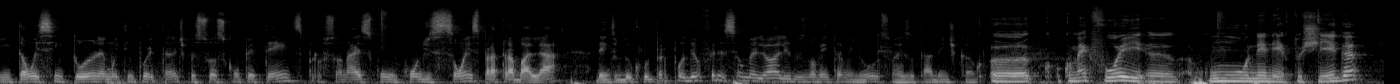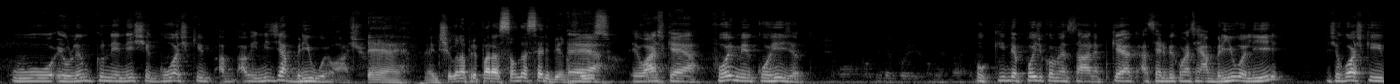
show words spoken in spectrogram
Então esse entorno é muito importante, pessoas competentes, profissionais com condições para trabalhar dentro do clube para poder oferecer o melhor ali dos 90 minutos, o resultado dentro de campo. C- como é que foi ah, com o Nenê? Tu chega, o, eu lembro que o Nenê chegou, acho que ao início de abril, eu acho. É, ele chegou na preparação da Série B, não foi É, isso? eu acho que é. Foi, me corrija. Chegou um pouquinho depois de começar a Um pouquinho depois de começar, né? Porque a, a Série B começa em abril ali, ele chegou acho que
